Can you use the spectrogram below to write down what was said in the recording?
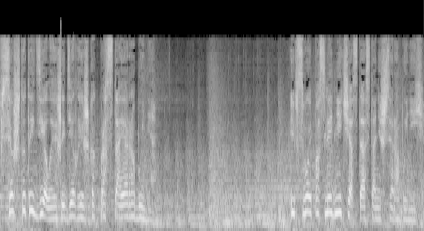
Все, что ты делаешь, и делаешь как простая рабыня. И в свой последний час ты останешься рабыней.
